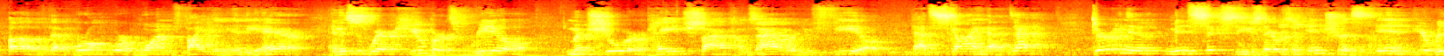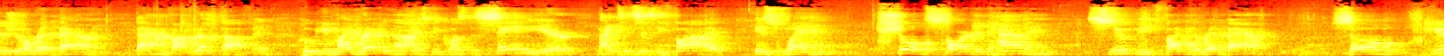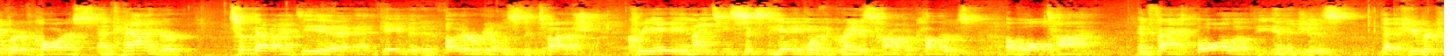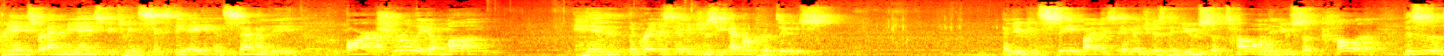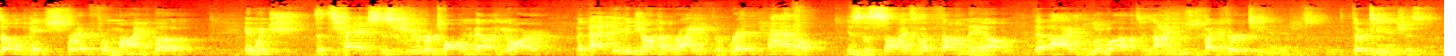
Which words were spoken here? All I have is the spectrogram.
of that World War I fighting in the air. And this is where Kubert's real mature page style comes out, where you feel that sky and that depth. During the mid 60s, there was an interest in the original Red Baron, Baron von Richthofen, who you might recognize because the same year, 1965, is when Schulz started having Snoopy fight the Red Baron. So Kubert, of course, and Kanigher took that idea and gave it an utter realistic touch, creating in 1968 one of the greatest comic book covers of all time. In fact, all of the images that Kubert creates for Ace between 68 and 70 are truly among his, the greatest images he ever produced. And you can see by these images the use of tone, the use of color. This is a double page spread from my book in which the text is Kubert talking about the art, but that image on the right, the red panel, is the size of a thumbnail that I blew up to 9 inches by 13 inches. 13 inches.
